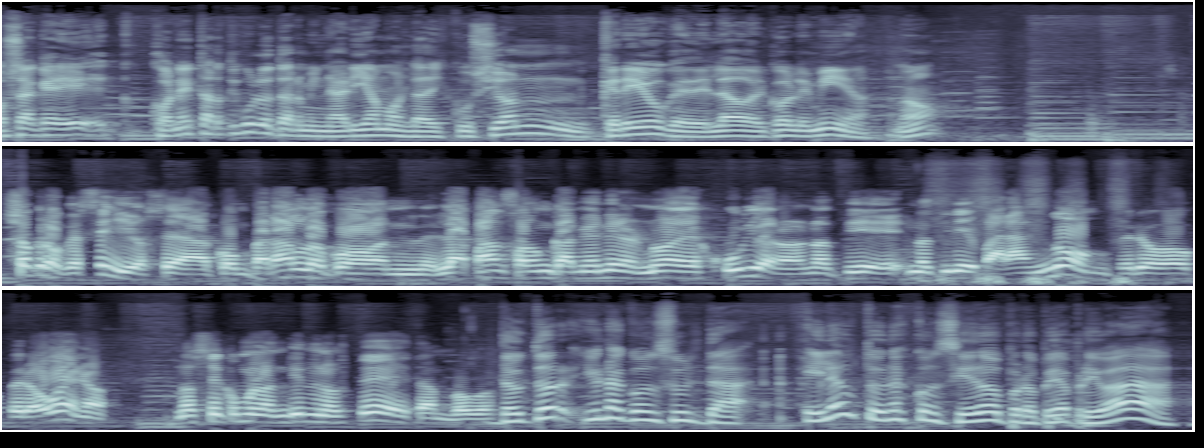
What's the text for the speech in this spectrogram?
O sea que eh, con este artículo terminaríamos la discusión, creo que del lado del cole mía, ¿no? Yo creo que sí, o sea, compararlo con la panza de un camionero el 9 de julio no, no tiene, no tiene parangón, pero, pero bueno, no sé cómo lo entienden ustedes tampoco. Doctor, y una consulta. ¿El auto no es considerado propiedad privada?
